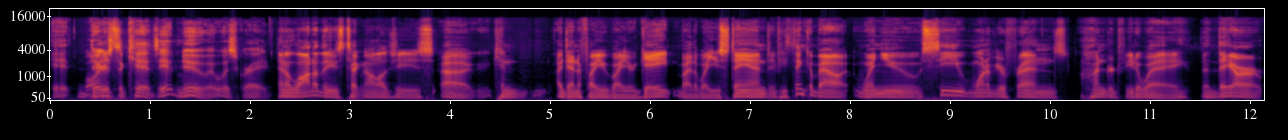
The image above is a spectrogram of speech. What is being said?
it there's the kids. It knew. It was great. And a lot of these technologies uh, can identify you by your gait, by the way you stand. If you think about when you see one of your friends 100 feet away, then they are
